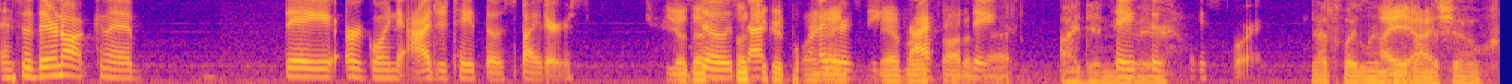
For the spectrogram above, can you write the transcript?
and so they're not going to. They are going to agitate those spiders. you know that's so such that a good point I never thought of safe, that I didn't either. safest place for it. That's why Lindsay's I- on I- the show.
